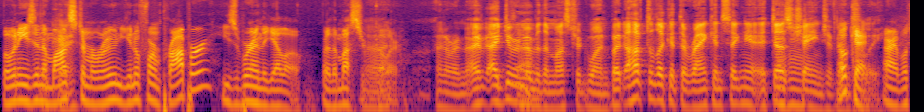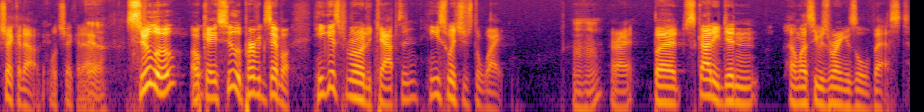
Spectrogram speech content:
But when he's in the okay. monster maroon uniform proper, he's wearing the yellow or the mustard uh, color. I don't remember. I, I do remember the mustard one, but I'll have to look at the rank insignia. It does mm-hmm. change eventually. Okay. All right. We'll check it out. We'll check it out. Yeah. Sulu. Okay. Sulu. Perfect example. He gets promoted to captain. He switches to white. Mm-hmm. All right. But Scotty didn't unless he was wearing his little vest.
